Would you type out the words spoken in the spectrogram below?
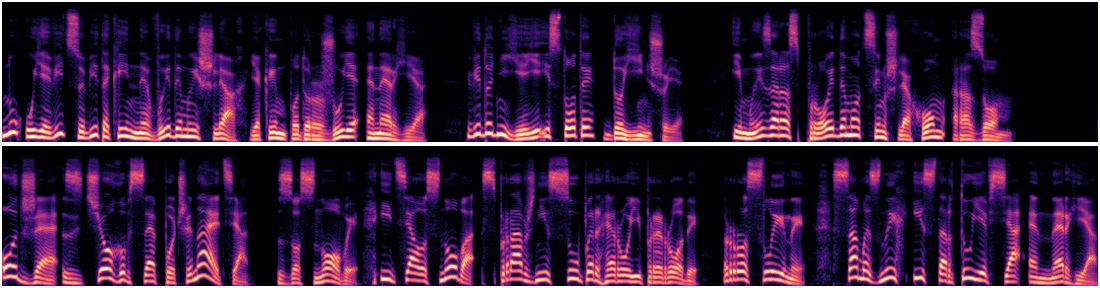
Ну, уявіть собі такий невидимий шлях, яким подорожує енергія від однієї істоти до іншої. І ми зараз пройдемо цим шляхом разом. Отже, з чого все починається? З основи. І ця основа справжні супергерої природи, рослини. Саме з них і стартує вся енергія.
